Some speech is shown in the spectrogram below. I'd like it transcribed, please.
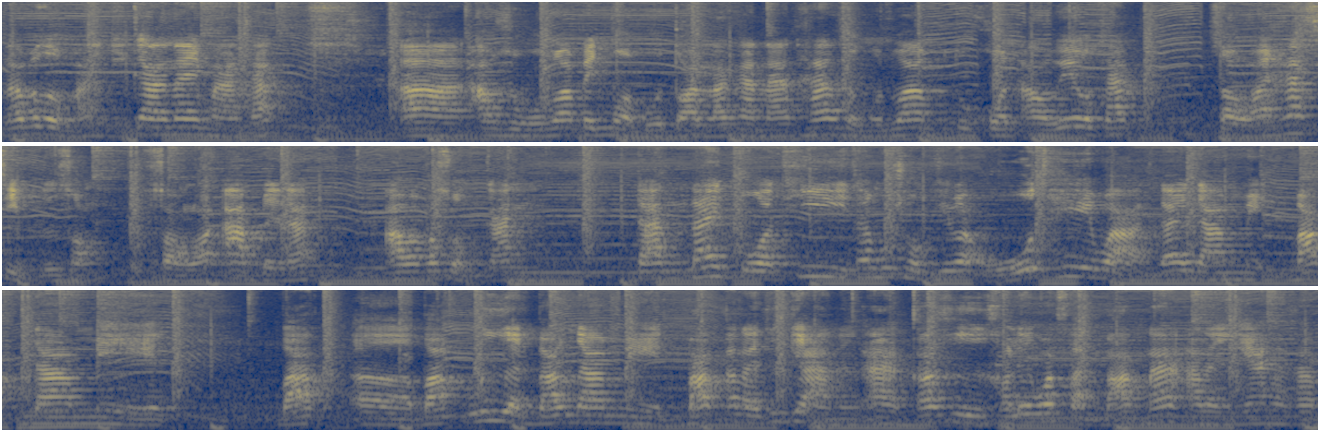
เราผสมพันธุ์กีก้าได้มาครับ อ่าเอาสมมติว่าเป็นหมวดบูตอนแล้วกันนะ ถ้าสมมติว่าทุกคนเอาเวลสัก 250 หรือ 2 200 อัพเลยนะ เอามาผสมกัน ดันได้ตัวที่ท่านผู้ชมคิดว่า โอ้เท่ว่ะได้ดาเมจบัฟดาเมจบัฟเอ่อบัฟเลือดบัฟดาเมจบัฟอะไรทุกอย่างหนึ่งอะก็คือเขาเรียกว่าสัตว์บัฟนะอะไรเงี้ยนะครับ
